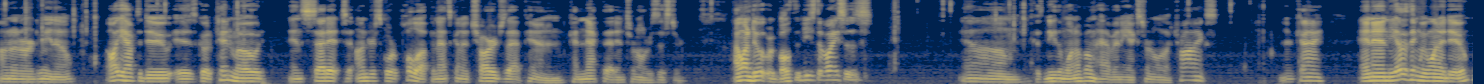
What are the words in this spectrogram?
on an Arduino. All you have to do is go to pin mode and set it to underscore pull up and that's going to charge that pin and connect that internal resistor. I want to do it with both of these devices because um, neither one of them have any external electronics. Okay. And then the other thing we want to do,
